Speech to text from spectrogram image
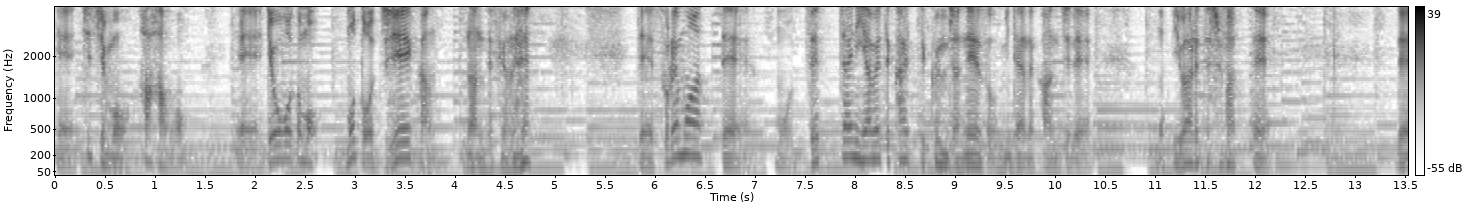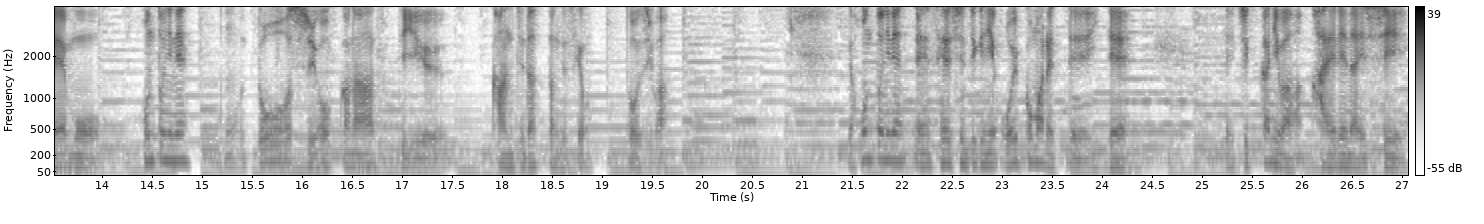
えー、父も母もえー、両方とも元自衛官なんですよね。でそれもあってもう絶対にやめて帰ってくんじゃねえぞみたいな感じでもう言われてしまってでもう本当にねもうどうしようかなっていう感じだったんですよ当時は。で本当にね、え精神的に追い込まれていてで実家には帰れないし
